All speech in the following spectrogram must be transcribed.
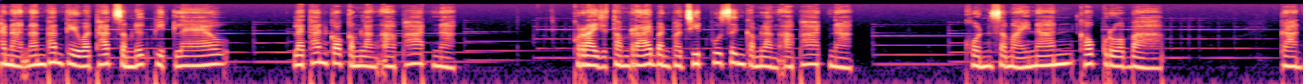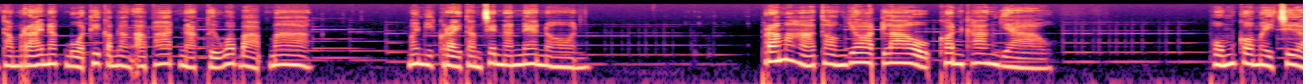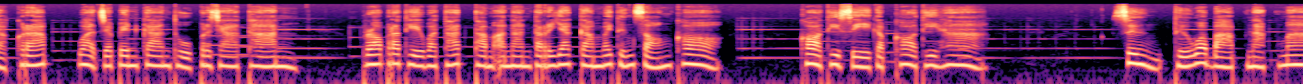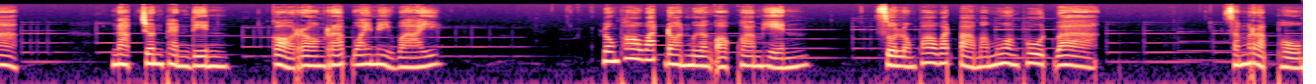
ขณะนั้นท่านเทวทัตสำนึกผิดแล้ว และท่านก็กำลังอาพาธหนัก ใครจะทำร้ายบรรพชิตผู้ซึ่งกำลังอาพาธหนัก คนสมัยนั้นเขากลัวบาป การทำร้ายนักบวชที่กำลังอาพาธหนักถือว่าบาปมาก ไม่มีใครทำเช่นนั้นแน่นอน พระมหาทองยอดเล่าค่อนข้างยาว ผมก็ไม่เชื่อครับ ว่าจะเป็นการถูกประชาทานเพราะพระเทวทัตทำอนันตริยกรรมไว้ถึงสองข้อ ข้อที่สี่กับข้อที่ห้าซึ่งถือว่าบาปหนักมาก หนักจนแผ่นดินก็รองรับไว้ไม่ไหวหลวงพ่อวัดดอนเมืองออกความเห็น ส่วนหลวงพ่อวัดป่ามะม่วงพูดว่า สำหรับผม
